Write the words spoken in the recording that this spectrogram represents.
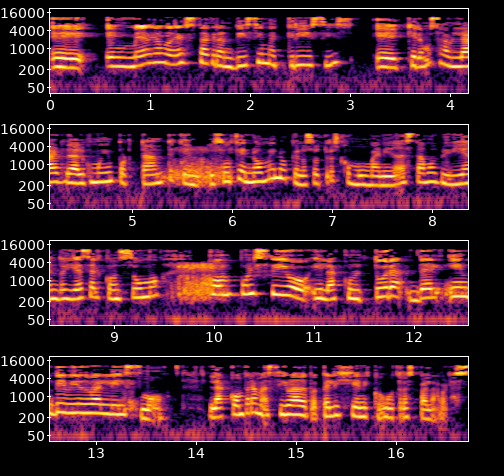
eh, en medio de esta grandísima crisis, eh, queremos hablar de algo muy importante, que es un fenómeno que nosotros como humanidad estamos viviendo y es el consumo compulsivo y la cultura del individualismo, la compra masiva de papel higiénico, en otras palabras.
